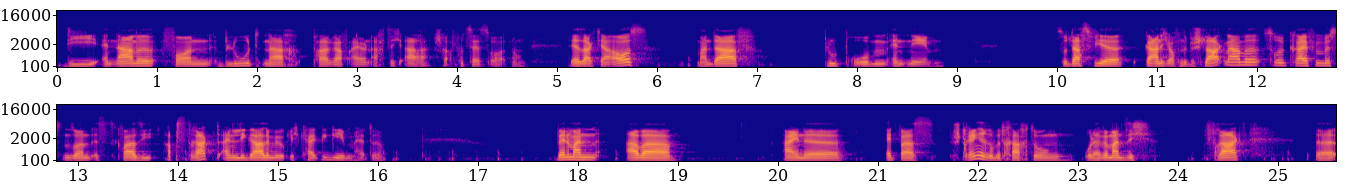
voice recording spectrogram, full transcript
die Entnahme von Blut nach 81a Strafprozessordnung. Der sagt ja aus, man darf Blutproben entnehmen sodass wir gar nicht auf eine Beschlagnahme zurückgreifen müssten, sondern es quasi abstrakt eine legale Möglichkeit gegeben hätte. Wenn man aber eine etwas strengere Betrachtung oder wenn man sich fragt, äh,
